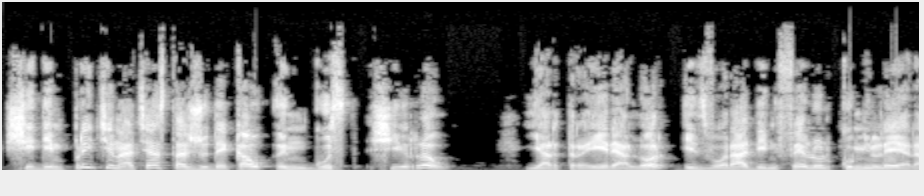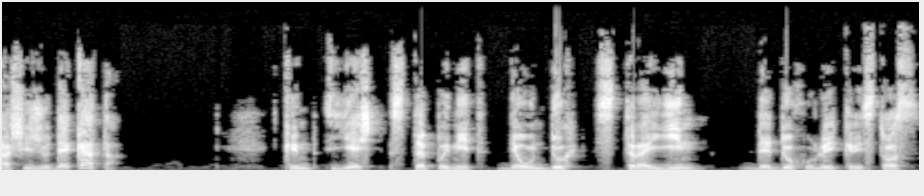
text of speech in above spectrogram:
și din pricina aceasta judecau în gust și rău, iar trăirea lor izvora din felul cum le era și judecata. Când ești stăpânit de un duh străin de Duhul lui Hristos,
